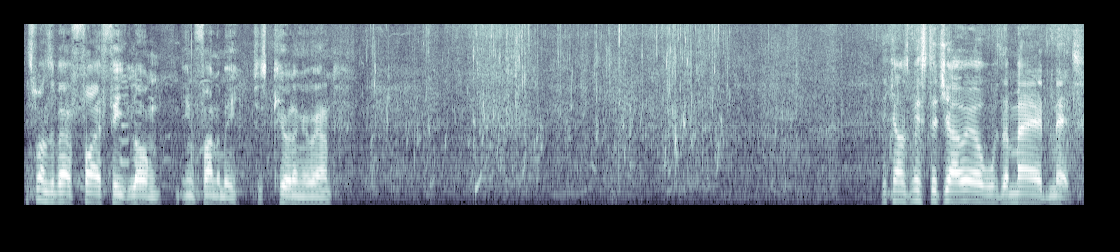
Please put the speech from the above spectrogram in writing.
This one's about five feet long in front of me, just curling around. Here comes Mr. Joel with the mad net.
